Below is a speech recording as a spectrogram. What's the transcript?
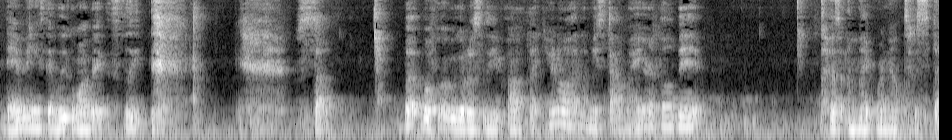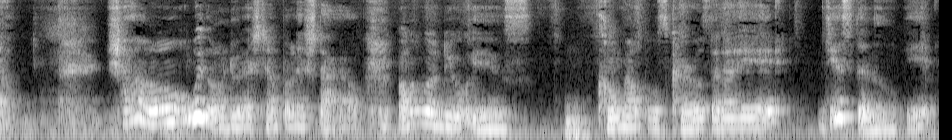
that means that we're going back to sleep. so but before we go to sleep, I was like, you know what? Let me style my hair a little bit. Because I might run out to the style. So, we're to do that simple style. All I'm to do is comb out those curls that I had. Just a little bit.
